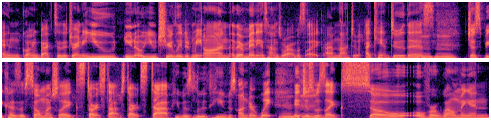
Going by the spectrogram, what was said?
and going back to the journey, you you know you cheerleaded me on. There are many times where I was like, I'm not doing, I can't do this, Mm-hmm. just because of so much like start stop start stop. He was lo- he was underweight. It Mm-hmm. just was like so overwhelming and.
